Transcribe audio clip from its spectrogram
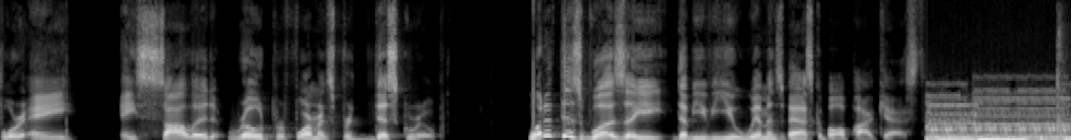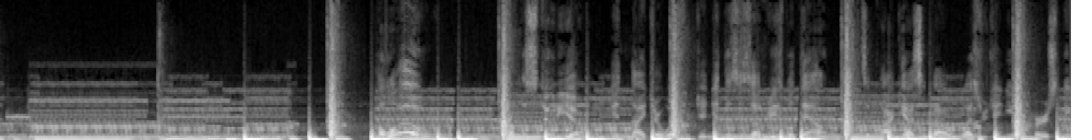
for a a solid road performance for this group. What if this was a WVU women's basketball podcast? Hello from the studio in Nitro, West Virginia. This is Unreasonable Doubt. It's a podcast about West Virginia University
